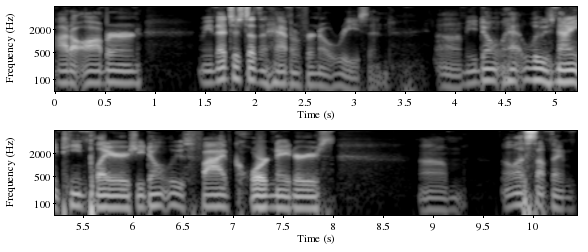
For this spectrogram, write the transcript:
out of Auburn. I mean, that just doesn't happen for no reason. Um, you don't ha- lose 19 players. You don't lose five coordinators um, unless something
